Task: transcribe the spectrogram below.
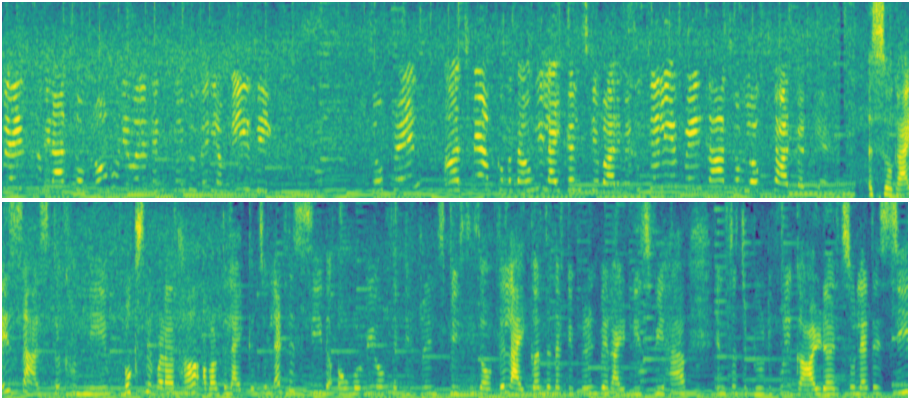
friends, so मेरा आज का vlog होने वाला है that is going to be very amazing. आज मैं आपको बताऊँगी लाइकन्स के बारे में। तो चलिए फ्रेंड्स आज का व्लॉग स्टार्ट करते हैं। सो गाइस आज तक हमने बुक्स में पढ़ा था about the lichen so let us see the overview of the different species of the lichens and the different varieties we have in such a beautiful garden so let us see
